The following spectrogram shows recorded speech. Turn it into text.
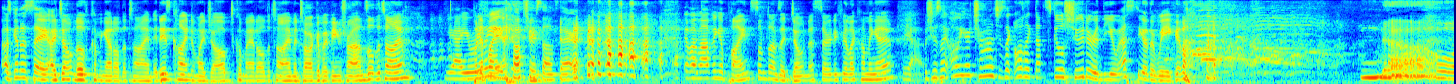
I was gonna say I don't love coming out all the time. It is kind of my job to come out all the time and talk about being trans all the time. Yeah, you really I- fucked yourself there. if I'm having a pint, sometimes I don't necessarily feel like coming out. Yeah. But she's like, "Oh, you're trans." She's like, "Oh, like that school shooter in the U.S. the other week." And I no.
